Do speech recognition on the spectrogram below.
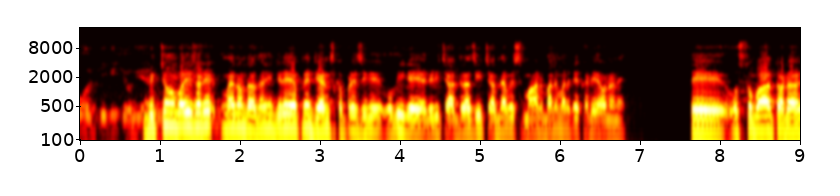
ਹੋਰ ਕੀ ਕੀ ਚੋਰੀ ਹੈ? ਵਿੱਚੋਂ ਬਾਈ ਸਾਡੇ ਮੈਂ ਤੁਹਾਨੂੰ ਦੱਸਦਾ ਜੀ ਜਿਹੜੇ ਆਪਣੇ ਜੈਂਟਸ ਕੱਪੜੇ ਸੀਗੇ ਉਹ ਵੀ ਗਏ ਆ। ਜਿਹੜੀ ਚਾਦਰਾਂ ਸੀ ਚਾਦਰਾਂ ਵਿੱਚ ਸਮਾਨ ਬੰਨ ਬੰਨ ਕੇ ਖੜਿਆ ਉਹਨਾਂ ਨੇ। ਤੇ ਉਸ ਤੋਂ ਬਾਅਦ ਤੁਹਾਡਾ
